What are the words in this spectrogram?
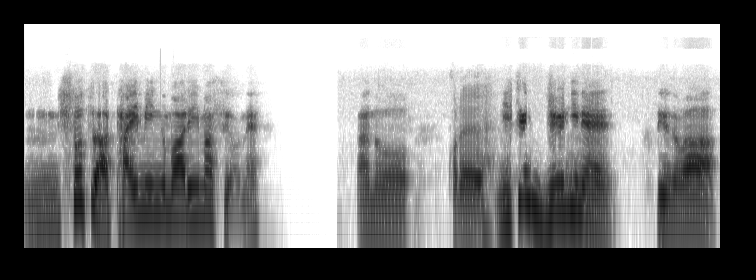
うん、一つはタイミングもありますよね。あの、これ、2012年っていうのは、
